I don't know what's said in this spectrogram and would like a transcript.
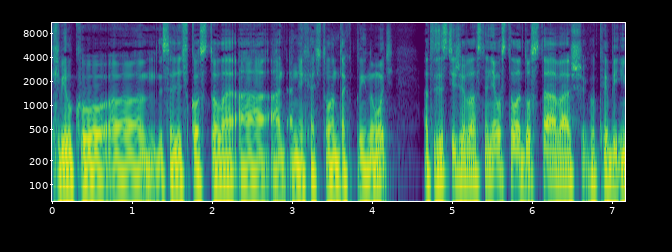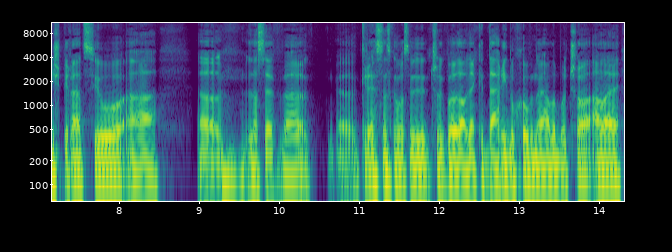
chvíľku uh, sedieť v kostole a, a, a nechať to len tak plynúť. A ty zistíš, že vlastne neustále dostávaš ako keby inšpiráciu a uh, zase v uh, kresťanskom vlastne človek povedal nejaké dary duchovné alebo čo, ale,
